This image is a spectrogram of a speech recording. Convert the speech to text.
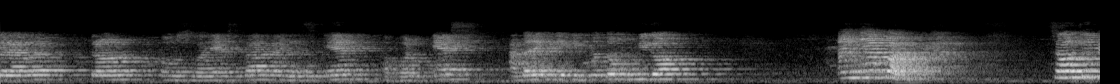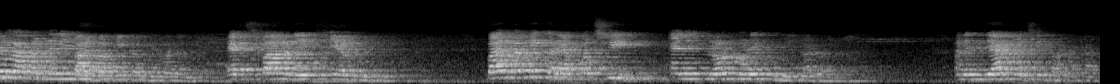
બરાબર 3 કૌંસમાં x બાર m upon s. આ દરેકની કિંમતો મૂકી દો. અહીંયા પણ સૌથી પહેલા આપણને બાદબાકી કરી દેવાની. x બાર અને m ની. બાદબાકી કર્યા પછી એને 3 વડે ગુણી કાઢવાના અને ત્યાર પછી ભાગાકાર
